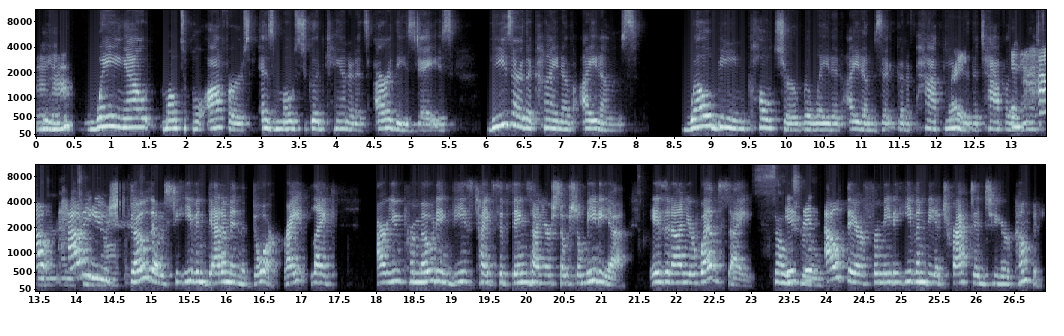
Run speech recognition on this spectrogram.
Mhm. weighing out multiple offers as most good candidates are these days. These are the kind of items, well-being culture related items that are going to pop you Right. to the top of the And list. how how do you show those to even get them in the door? Right? Like, are you promoting these types of things on your social media? Is it on your website? So Is it out there for me to even be attracted to your company?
